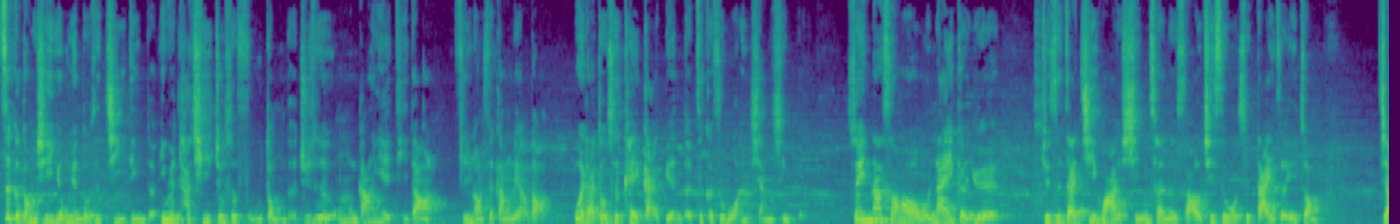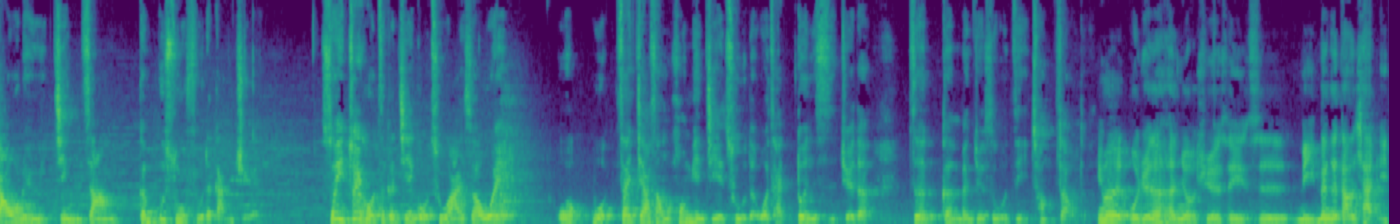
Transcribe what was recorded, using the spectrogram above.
这个东西永远都是既定的，因为它其实就是浮动的。就是我们刚刚也提到，子云老师刚聊到，未来都是可以改变的，这个是我很相信的。所以那时候我那一个月就是在计划行程的时候，其实我是带着一种焦虑、紧张跟不舒服的感觉。所以最后这个结果出来的时候，我也我我再加上我后面接触的，我才顿时觉得这根本就是我自己创造的。因为我觉得很有趣的事情是你那个当下一，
